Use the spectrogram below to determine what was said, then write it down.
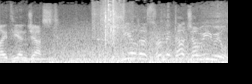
Almighty and just, shield us from the touch of evil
